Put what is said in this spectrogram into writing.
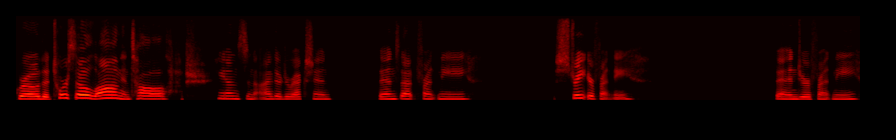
Grow the torso long and tall, hands in either direction. Bend that front knee. Straight your front knee. Bend your front knee.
